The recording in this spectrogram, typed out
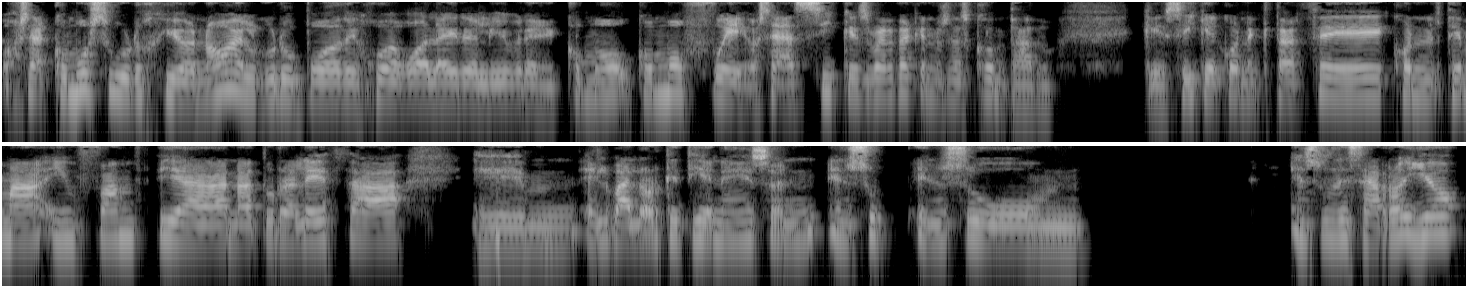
o sea, ¿cómo surgió, ¿no? El grupo de juego al aire libre, ¿cómo, cómo fue? O sea, sí que es verdad que nos has contado que sí que conectarse con el tema infancia, naturaleza, em, el valor que tiene eso en, su, en, su, en su desarrollo,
